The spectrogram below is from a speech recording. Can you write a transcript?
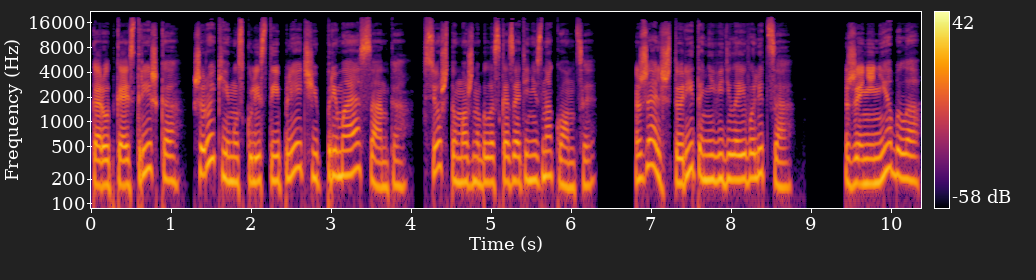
Короткая стрижка, широкие мускулистые плечи, прямая осанка — все, что можно было сказать о незнакомце. Жаль, что Рита не видела его лица. Жени не было,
